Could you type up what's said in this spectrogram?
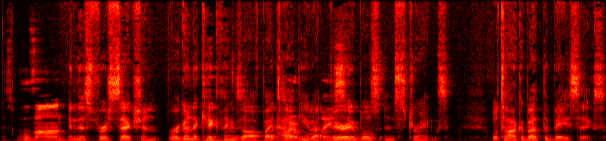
Let's move on. In this first section, we're going to kick things off by talking about variables and strings. We'll talk about the basics.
